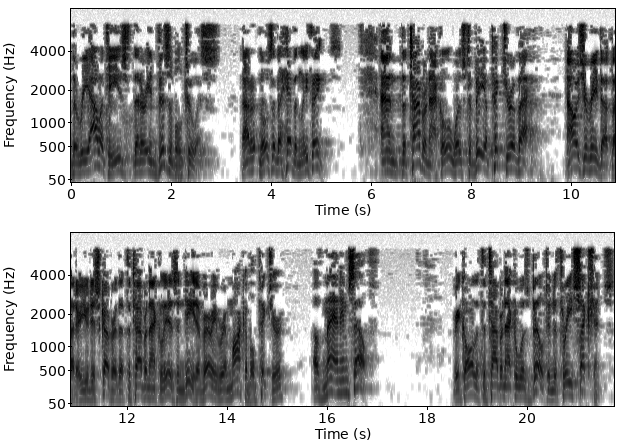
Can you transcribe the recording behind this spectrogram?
the realities that are invisible to us. Are, those are the heavenly things. And the tabernacle was to be a picture of that. Now as you read that letter, you discover that the tabernacle is indeed a very remarkable picture of man himself. Recall that the tabernacle was built into three sections.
